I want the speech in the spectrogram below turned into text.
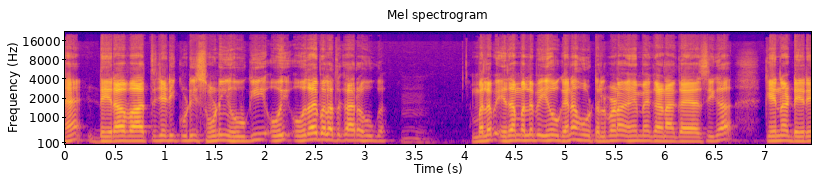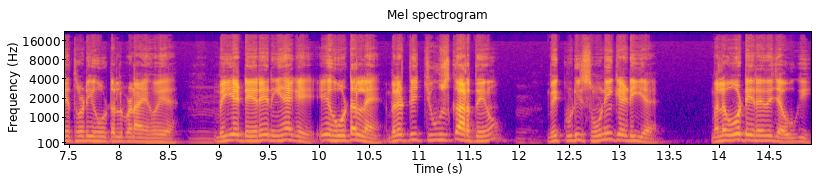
ਹੈ। ਡੇਰਾਵਾਦ ਤੇ ਜਿਹੜੀ ਕੁੜੀ ਸੋਹਣੀ ਹੋਊਗੀ ਉਹ ਉਹਦਾ ਹੀ ਬਲਾਤਕਾਰ ਹੋਊਗਾ। ਮਤਲਬ ਇਹਦਾ ਮਤਲਬ ਇਹ ਹੋ ਗਿਆ ਨਾ ਹੋਟਲ ਬਣਾਏ ਹੋਏ ਮੈਂ ਗਾਣਾ ਗਾਇਆ ਸੀਗਾ ਕਿ ਇਹਨਾਂ ਡੇਰੇ ਥੋੜੀ ਹੋਟਲ ਬਣਾਏ ਹੋਏ ਆ। ਬਈ ਇਹ ਡੇਰੇ ਨਹੀਂ ਹੈਗੇ ਇਹ ਹੋਟਲ ਨੇ ਮਤਲਬ ਤੁਸੀਂ ਚੂਜ਼ ਕਰਦੇ ਹੋ ਵੀ ਕੁੜੀ ਸੋਹਣੀ ਕਿਹੜੀ ਹੈ ਮਤਲਬ ਉਹ ਡੇਰੇ ਤੇ ਜਾਊਗੀ।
